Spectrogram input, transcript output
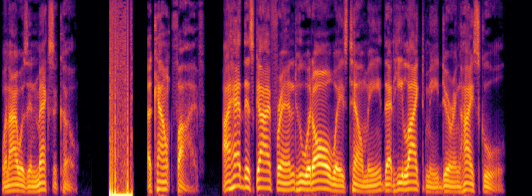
when I was in Mexico. Account 5. I had this guy friend who would always tell me that he liked me during high school,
